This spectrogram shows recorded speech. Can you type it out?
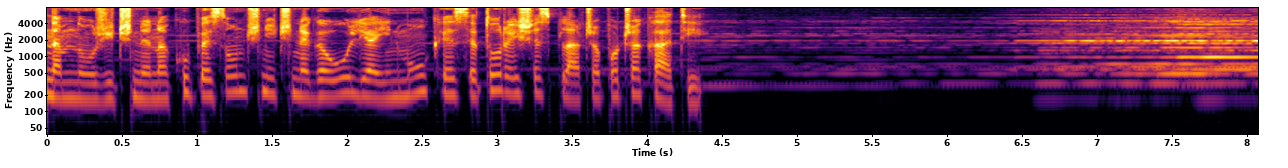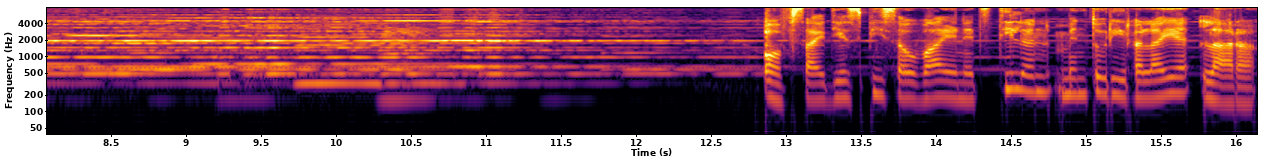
Na množične nakupe sončničnega olja in moke se torej še splača počakati. Offside je spisal vajenec Tilen, mentorirala je Lara.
